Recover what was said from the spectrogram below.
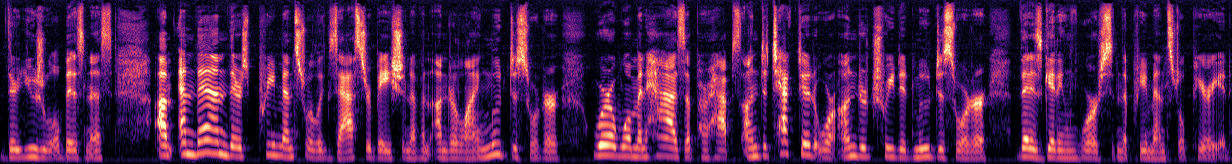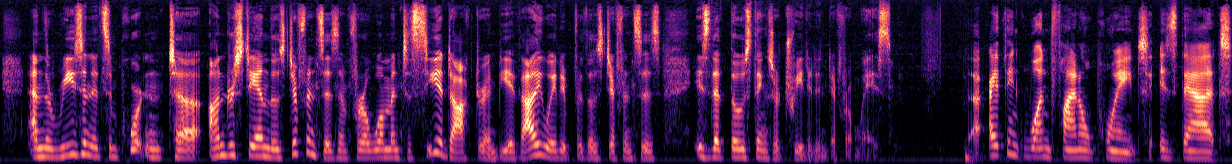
their usual business. Um, and then there's premenstrual exacerbation of an underlying mood disorder where a woman has a perhaps undetected or undertreated mood disorder that is getting worse in the premenstrual period. And the reason it's important to understand those differences and for a woman to see a doctor and be evaluated for those differences is that those things are treated in different ways. I think one final point is that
